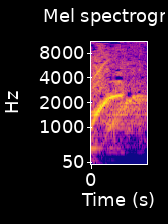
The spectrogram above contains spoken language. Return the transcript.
three,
